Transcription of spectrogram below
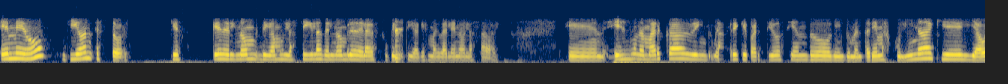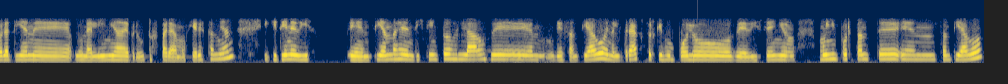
MO-Store, que es, que es el nombre, digamos, las siglas del nombre de la sucretía, que es Magdalena Olazábal es una marca de indumentaria que partió siendo de indumentaria masculina que y ahora tiene una línea de productos para mujeres también y que tiene en tiendas en distintos lados de, Santiago, en el Dragstore, que es un polo de diseño muy importante en Santiago,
